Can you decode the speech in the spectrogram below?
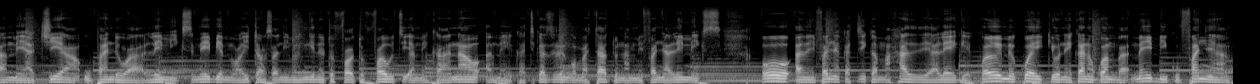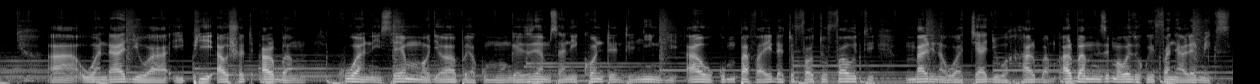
ameachia upande wa remix. Maybe amewaita wasanii wengine tofauti tofauti amekaa nao ame katika zile ngoma tatu na amefanya remix. O amefanya katika mahadhi ya lege kwa hiyo imekuwa ikionekana kwamba maybe kufanya uh, uandaaji wa ep au short album kuwa ni sehemu mojawapo ya kumwongezea msanii content nyingi au kumpa faida tofauti tofauti mbali na uachiaji wa album. Album nzima uweze kuifanya remix.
